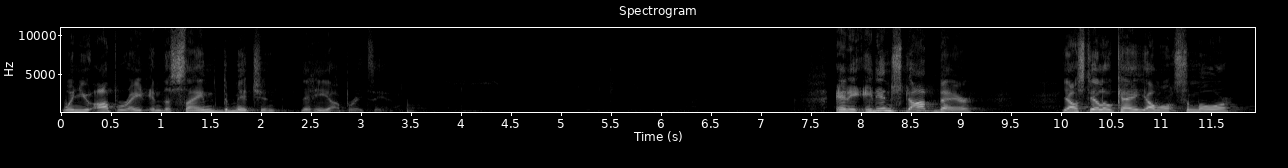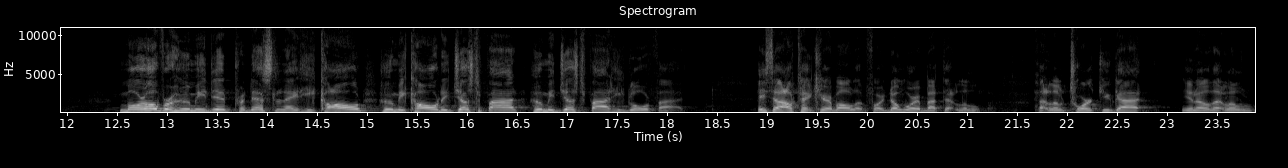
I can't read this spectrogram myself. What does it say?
when you operate in the same dimension that he operates in. And he, he didn't stop there. Y'all still okay? Y'all want some more? Moreover, whom he did predestinate, he called. Whom he called, he justified. Whom he justified, he glorified. He said, I'll take care of all of it for you. Don't worry about that little, that little twerk you got. You know, that little,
